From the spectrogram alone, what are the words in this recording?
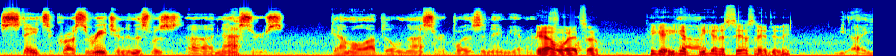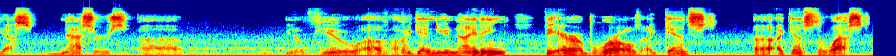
states across the region, and this was uh, Nasser's. Gamal Abdel Nasser. Boy, this is a name you haven't heard Yeah, well, it's a he got he got he got assassinated, didn't he? uh, yes, Nasser's uh, you know view of, of again uniting the Arab world against uh, against the West,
